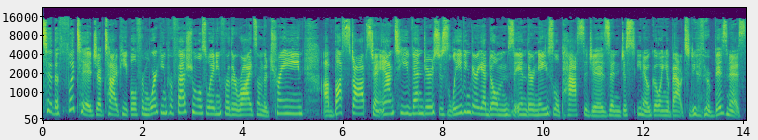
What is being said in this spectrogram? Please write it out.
to the footage of Thai people from working professionals waiting for their rides on the train, uh, bus stops to anti vendors just leaving their yadoms in their nasal passages and just, you know, going about to do their business.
